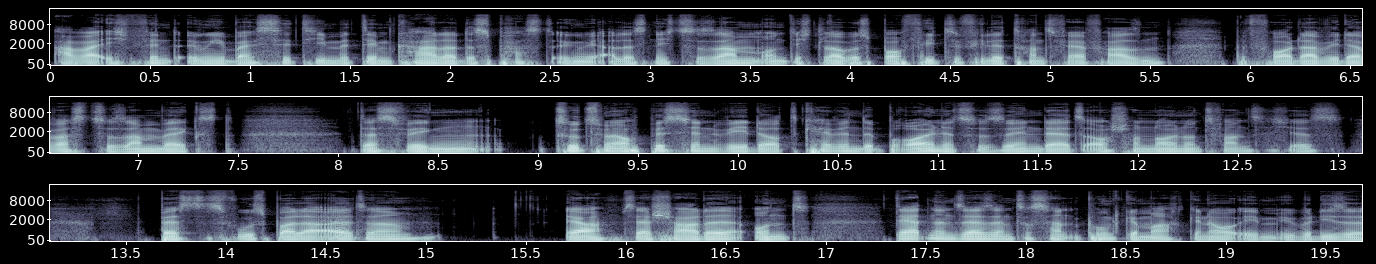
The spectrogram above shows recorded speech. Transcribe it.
aber ich finde irgendwie bei City mit dem Kader, das passt irgendwie alles nicht zusammen und ich glaube, es braucht viel zu viele Transferphasen, bevor da wieder was zusammenwächst. Deswegen tut es mir auch ein bisschen weh, dort Kevin De Bruyne zu sehen, der jetzt auch schon 29 ist. Bestes Fußballeralter. Ja, sehr schade. Und der hat einen sehr, sehr interessanten Punkt gemacht, genau eben über diese,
